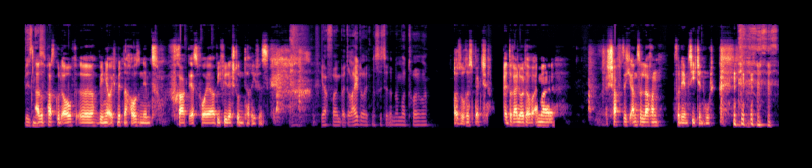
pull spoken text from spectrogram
Business. Also passt gut auf, äh, wen ihr euch mit nach Hause nehmt, fragt erst vorher, wie viel der Stundentarif ist. Ja, vor allem bei drei Leuten, das ist ja dann nochmal teurer. Also Respekt. Wer drei Leute auf einmal schafft, sich anzulachen, vor dem ziehe ich den Hut.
